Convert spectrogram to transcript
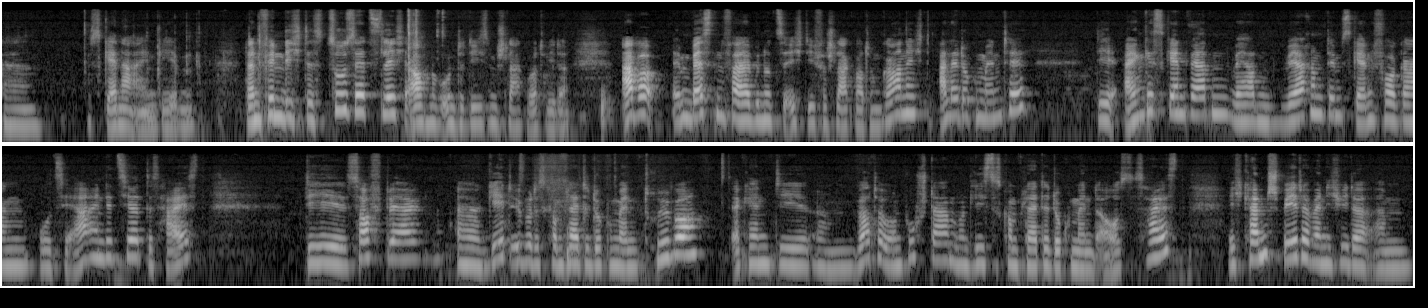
äh, Scanner eingeben dann finde ich das zusätzlich auch noch unter diesem Schlagwort wieder. Aber im besten Fall benutze ich die Verschlagwortung gar nicht. Alle Dokumente, die eingescannt werden, werden während dem Scanvorgang OCR indiziert. Das heißt, die Software äh, geht über das komplette Dokument drüber, erkennt die ähm, Wörter und Buchstaben und liest das komplette Dokument aus. Das heißt, ich kann später, wenn ich wieder ähm,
